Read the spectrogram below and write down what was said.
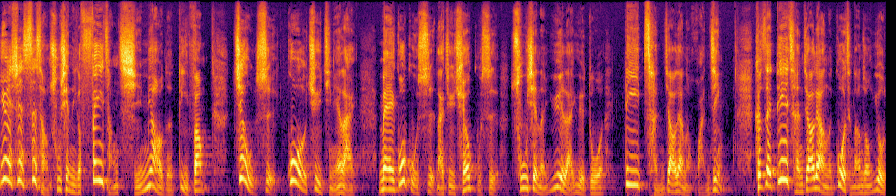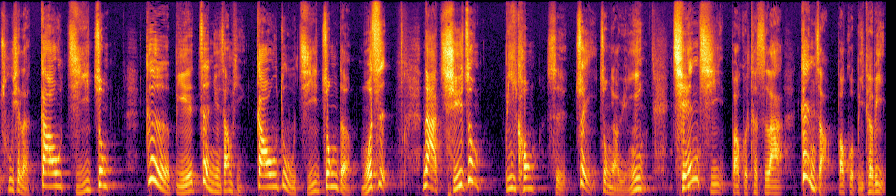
因为现在市场出现了一个非常奇妙的地方，就是过去几年来，美国股市乃至于全球股市出现了越来越多。低成交量的环境，可是，在低成交量的过程当中，又出现了高集中个别证券商品高度集中的模式。那其中逼空是最重要原因。前期包括特斯拉，更早包括比特币，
